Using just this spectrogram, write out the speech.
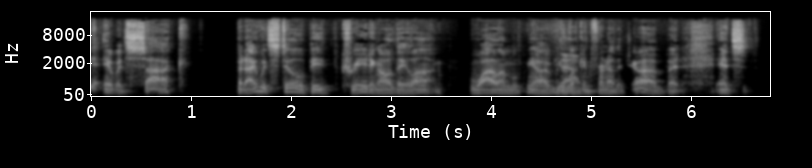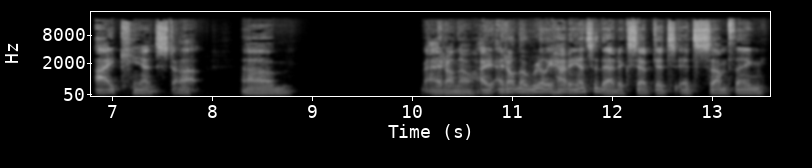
it would suck, but I would still be creating all day long while I'm you know yeah. looking for another job. But it's I can't stop. Um, I don't know. I, I don't know really how to answer that, except it's it's something.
